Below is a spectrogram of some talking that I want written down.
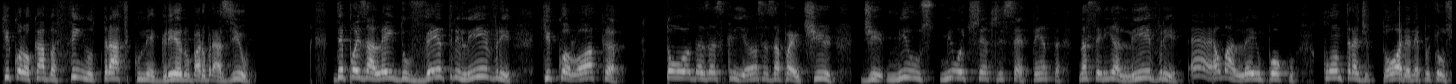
que colocava fim no tráfico negreiro para o Brasil, depois a lei do ventre livre, que coloca todas as crianças a partir de 1870 nasceria livre. É, é uma lei um pouco contraditória, né? Porque os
